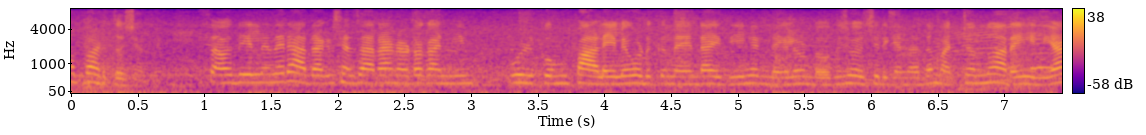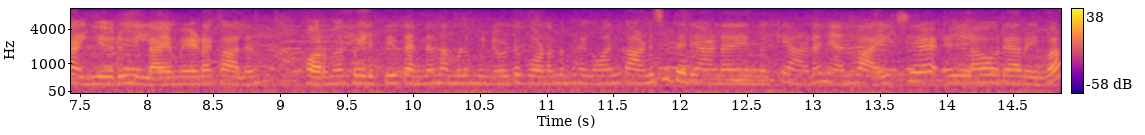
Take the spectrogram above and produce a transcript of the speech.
അപ്പോൾ അടുത്ത ചോദ്യം. സൗദിയിൽ നിന്ന് രാധാകൃഷ്ണൻ സാറാണ് കേട്ടോ കഞ്ഞിയും പുഴുക്കും പാളയിൽ കൊടുക്കുന്നതിന്റെ ഐതിഹ്യം എന്തെങ്കിലും ഉണ്ടോ എന്ന് ചോദിച്ചിരിക്കുന്നത്. മറ്റൊന്നും അറിയില്ല. ഈ ഒരു ഇല്ലായ്മയുടെ കാലം ഓർമ്മപ്പെടുത്തി തന്നെ നമ്മൾ മുന്നോട്ട് പോകണമെന്ന് ഭഗവാൻ കാണിച്ചു തരികയാണ് എന്നൊക്കെയാണ് ഞാൻ വായിച്ച ഉള്ള ഒരറിവ്.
